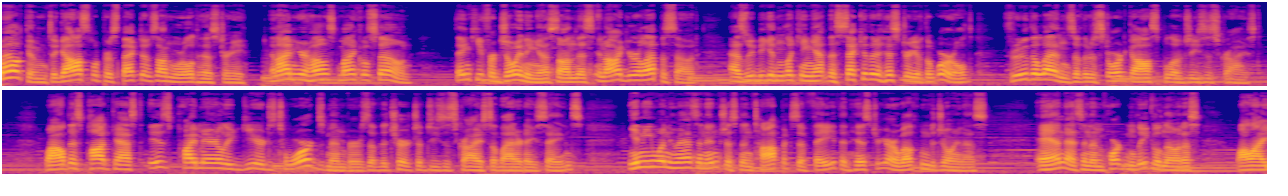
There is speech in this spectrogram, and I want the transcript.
Welcome to Gospel Perspectives on World History, and I'm your host, Michael Stone. Thank you for joining us on this inaugural episode as we begin looking at the secular history of the world through the lens of the restored gospel of Jesus Christ. While this podcast is primarily geared towards members of the Church of Jesus Christ of Latter day Saints, anyone who has an interest in topics of faith and history are welcome to join us. And as an important legal notice, while I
